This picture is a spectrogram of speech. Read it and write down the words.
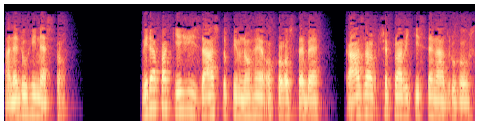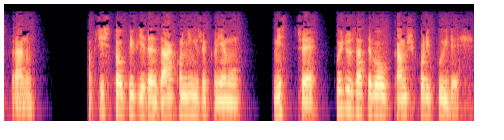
a neduhy nesl. Vydá pak Ježíš zástupy mnohé okolo sebe, kázal přeplaviti se na druhou stranu. A přistoupiv jeden zákonník řekl jemu, mistře, půjdu za tebou, kam školy půjdeš.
